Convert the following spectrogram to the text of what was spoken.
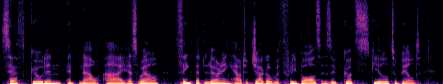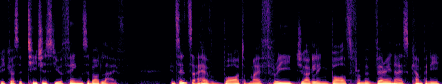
Seth Godin, and now I as well, think that learning how to juggle with three balls is a good skill to build because it teaches you things about life. And since I have bought my three juggling balls from a very nice company,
